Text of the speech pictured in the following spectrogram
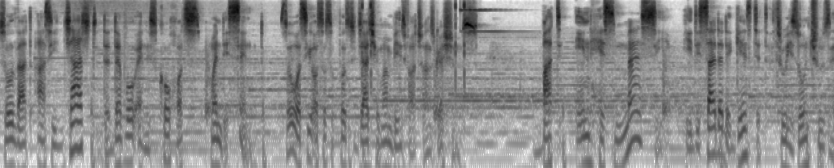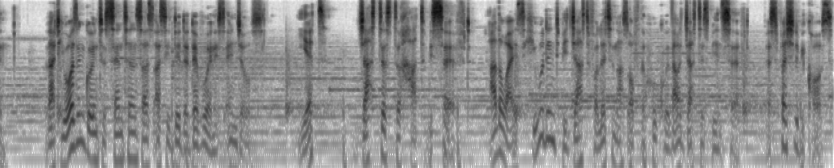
So that as he judged the devil and his cohorts when they sinned, so was he also supposed to judge human beings for our transgressions. But in his mercy, he decided against it through his own choosing, that he wasn't going to sentence us as he did the devil and his angels. Yet, justice still had to be served. Otherwise, he wouldn't be just for letting us off the hook without justice being served, especially because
